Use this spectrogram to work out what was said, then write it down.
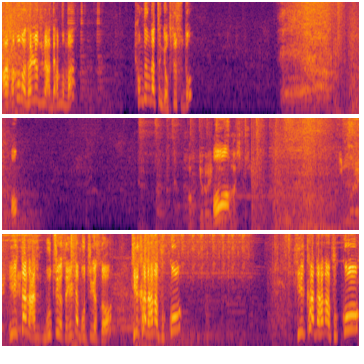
아, 한 번만 살려주면 안 돼? 한 번만? 평등 같은 게 없을 수도? 어? 법규를 어? 준수하십시오. 임무를 일단 안 못 죽였어. 일단 못 죽였어. 딜 카드 하나 붙고 딜 카드 하나 붙고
